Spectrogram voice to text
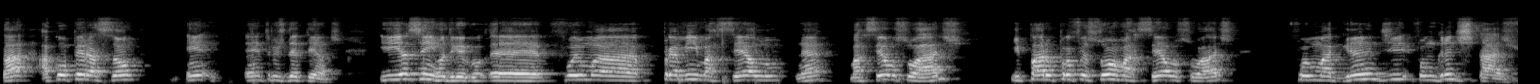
tá? a cooperação entre os detentos. E assim, Rodrigo, é, foi uma, para mim, Marcelo, né? Marcelo Soares, e para o professor Marcelo Soares, foi uma grande, foi um grande estágio,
